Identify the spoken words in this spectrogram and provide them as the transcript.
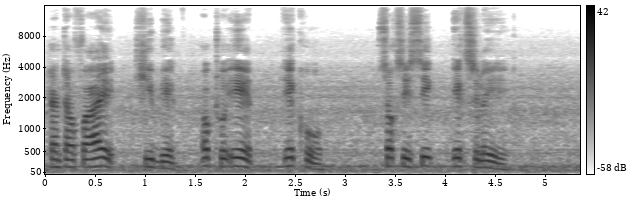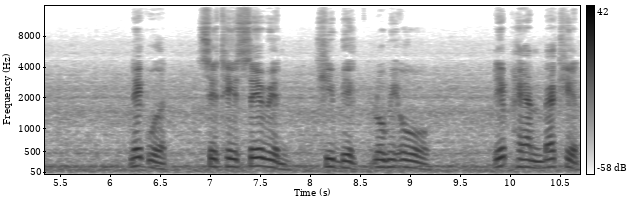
แพนทาไฟคีเบกออกโทเอทเอ็กโคซ็อกซิซิก เอ็กซ์เรย์เน็กเวิร์ด เซเทเซเว่นคีเบกโรมิโอเลฟแฮนด์แบ็กเฮด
